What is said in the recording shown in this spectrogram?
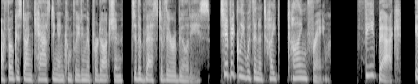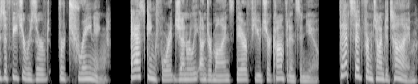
are focused on casting and completing the production to the best of their abilities, typically within a tight time frame. Feedback is a feature reserved for training. Asking for it generally undermines their future confidence in you. That said, from time to time,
